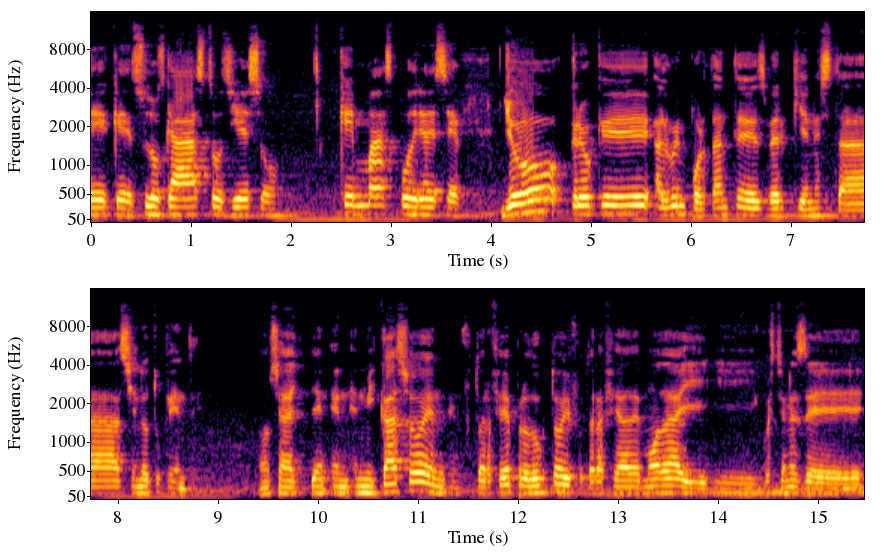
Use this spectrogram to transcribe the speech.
de que es los gastos y eso, ¿qué más podría ser? Yo creo que algo importante es ver quién está siendo tu cliente. O sea, en, mi caso, en, fotografía de producto y fotografía de moda y, y cuestiones de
